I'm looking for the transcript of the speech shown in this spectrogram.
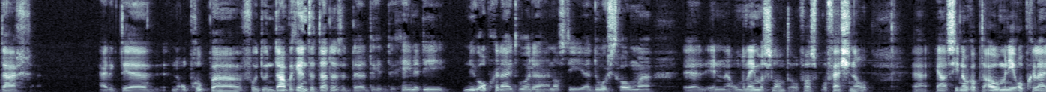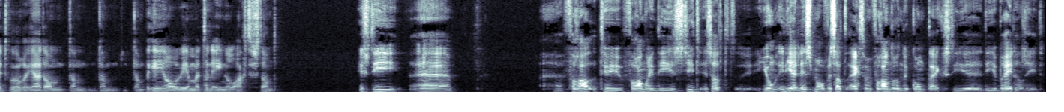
daar eigenlijk de, een oproep uh, voor doen. Daar begint het. Hè? Dus de, de, degene die nu opgeleid worden en als die uh, doorstromen in ondernemersland of als professional. ja, als die nog op de oude manier opgeleid worden, ja, dan, dan, dan, dan begin je alweer met een 1-0 achterstand. Is die, vooral, die verandering die je ziet, is dat jong idealisme of is dat echt een veranderende context die je, die je breder ziet?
